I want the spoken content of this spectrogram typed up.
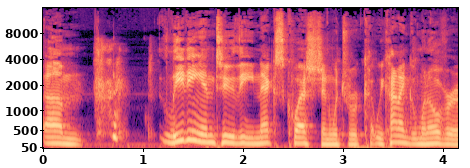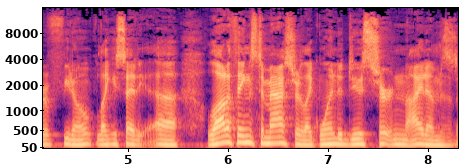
um leading into the next question which we're, we kind of went over if you know like you said uh, a lot of things to master like when to do certain items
